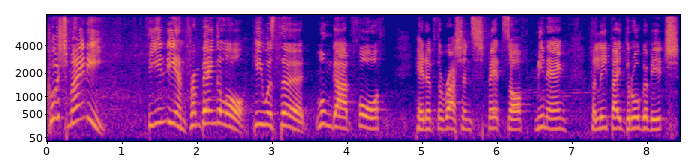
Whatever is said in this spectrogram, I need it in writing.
Kush Maini, the Indian from Bangalore, he was third. Lundgaard fourth, head of the Russian Shvetsov, Minang, Felipe Drugovich,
